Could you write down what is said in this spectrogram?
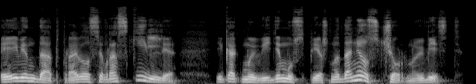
Эйвенда отправился в Раскилле и, как мы видим, успешно донес черную весть.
